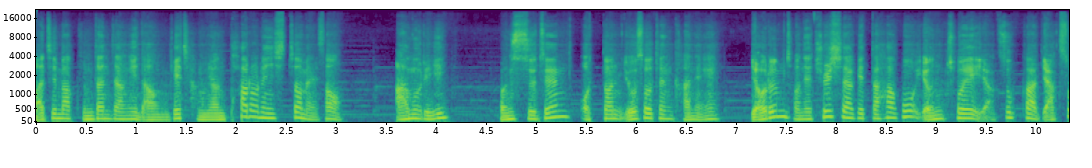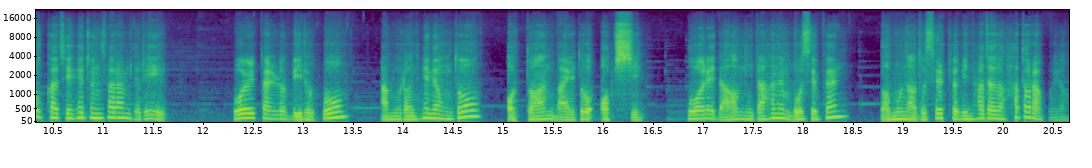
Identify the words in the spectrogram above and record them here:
마지막 군단장이 나온 게 작년 8월인 시점에서 아무리 변수든 어떤 요소든 간에 여름 전에 출시하겠다 하고 연초에 약속까, 약속까지 해둔 사람들이 9월달로 미루고 아무런 해명도 어떠한 말도 없이 9월에 나옵니다 하는 모습은 너무나도 슬프긴 하더, 하더라고요.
